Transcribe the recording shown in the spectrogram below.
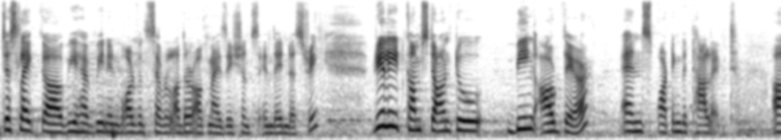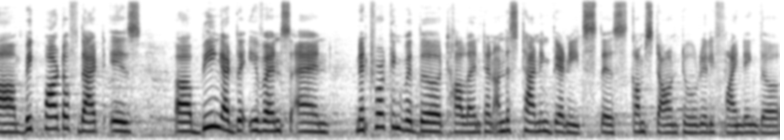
just like uh, we have been involved with several other organizations in the industry, really it comes down to being out there and spotting the talent. Um, big part of that is uh, being at the events and networking with the talent and understanding their needs. This comes down to really finding the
